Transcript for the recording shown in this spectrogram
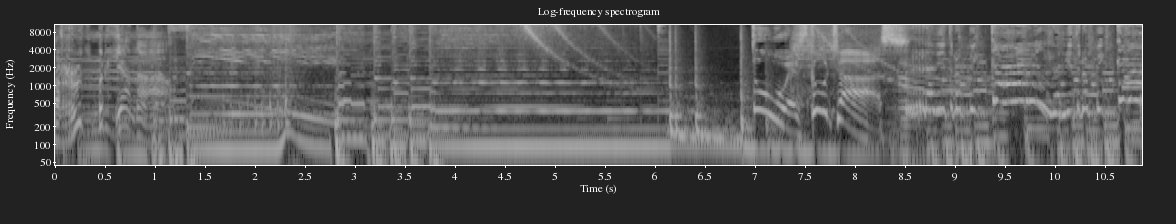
Ruth Brillana. Tú escuchas Radio Tropical, Radio Tropical.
